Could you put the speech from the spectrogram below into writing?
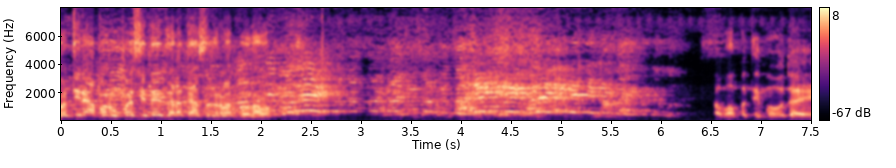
वतीने आपण उपस्थित आहे. जरा त्या संदर्भात बोलावं. सभापती महोदय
